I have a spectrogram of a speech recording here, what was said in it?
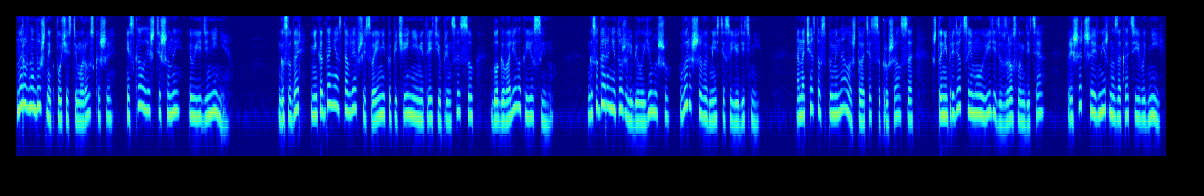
но равнодушный к почестям и роскоши, искал лишь тишины и уединения. Государь, никогда не оставлявший своими попечениями третью принцессу, благоволила к ее сыну. Государыня тоже любила юношу, выросшего вместе с ее детьми. Она часто вспоминала, что отец сокрушался, что не придется ему увидеть взрослым дитя, пришедшее в мир на закате его дней,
